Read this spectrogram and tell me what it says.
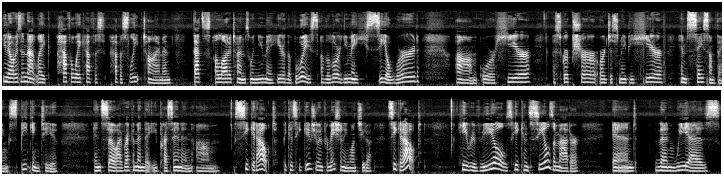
you know, I was in that like half awake, half, a, half asleep time. And that's a lot of times when you may hear the voice of the Lord. You may see a word um, or hear a scripture or just maybe hear Him say something, speaking to you. And so I recommend that you press in and um, seek it out because He gives you information. He wants you to seek it out. He reveals, He conceals a matter, and then we as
